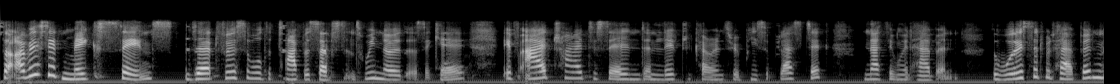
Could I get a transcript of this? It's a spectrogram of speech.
So obviously it makes sense that first of all the type of substance, we know this, okay? If I tried to send an electric current through a piece of plastic, nothing would happen. The worst that would happen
